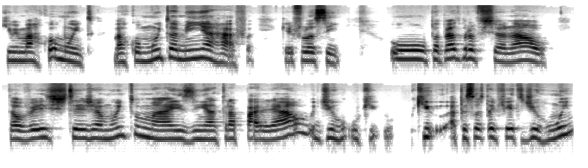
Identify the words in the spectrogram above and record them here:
que me marcou muito, marcou muito a mim e a Rafa, que ele falou assim, o papel do profissional talvez esteja muito mais em atrapalhar o, de, o, que, o que a pessoa tem feito de ruim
